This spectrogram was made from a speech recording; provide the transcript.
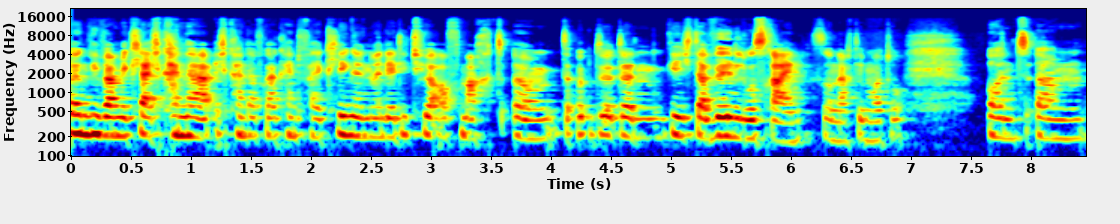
irgendwie war mir klar, ich kann da, ich kann da auf gar keinen Fall klingeln, wenn der die Tür aufmacht, ähm, dann gehe ich da willenlos rein, so nach dem Motto. Und ähm,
